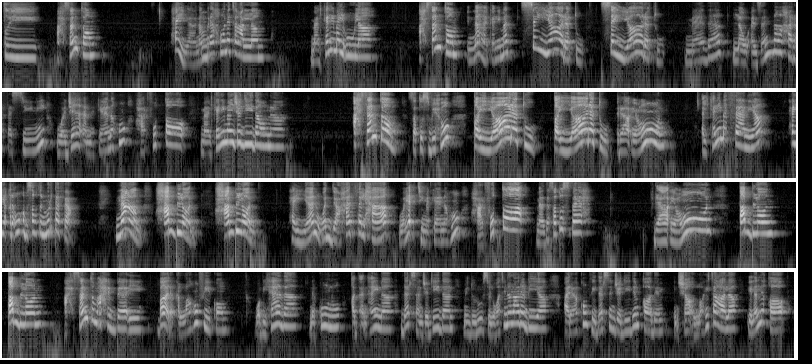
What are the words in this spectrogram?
طي أحسنتم. هيا نمرح ونتعلم ما الكلمة الأولى؟ أحسنتم. إنها كلمة سيارة. سيارة. ماذا؟ لو أزلنا حرف السين وجاء مكانه حرف الطاء. ما الكلمة الجديدة هنا؟ أحسنتم. ستصبح طيارة طيارة. رائعون. الكلمة الثانية هيا اقرأوها بصوت مرتفع. نعم حبل حبل. هيا نودع حرف الحاء ويأتي مكانه حرف الطاء. ماذا ستصبح؟ رائعون. طبل طبل. أحسنتم أحبائي. بارك الله فيكم. وبهذا نكون قد أنهينا درسا جديدا من دروس لغتنا العربية. أراكم في درس جديد قادم إن شاء الله تعالى. إلى اللقاء.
